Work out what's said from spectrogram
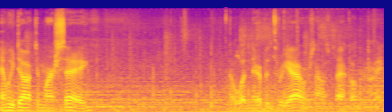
And we docked in Marseille. I wasn't there but three hours, and I was back on the pipe.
